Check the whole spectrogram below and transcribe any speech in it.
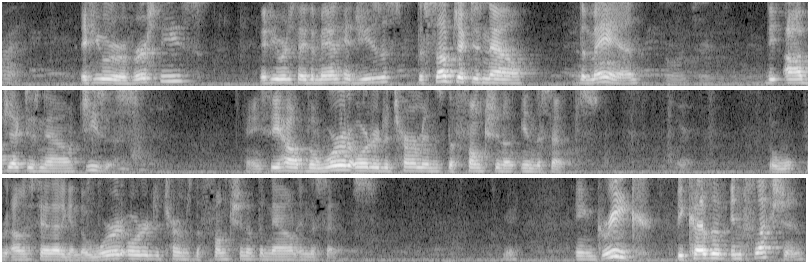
Right. If you were to reverse these, if you were to say the man hit Jesus, the subject is now the man, the object is now Jesus. And you see how the word order determines the function of- in the sentence. Yes. The, I'm going to say that again. The word order determines the function of the noun in the sentence. In Greek, because of inflection,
